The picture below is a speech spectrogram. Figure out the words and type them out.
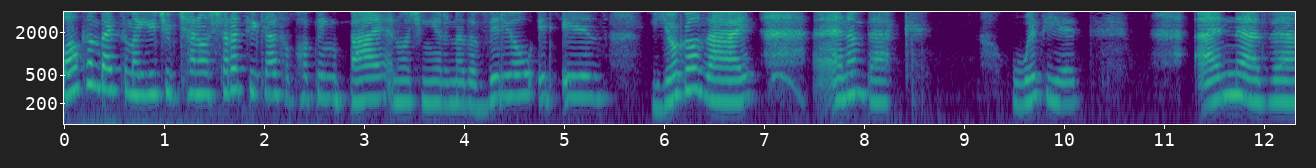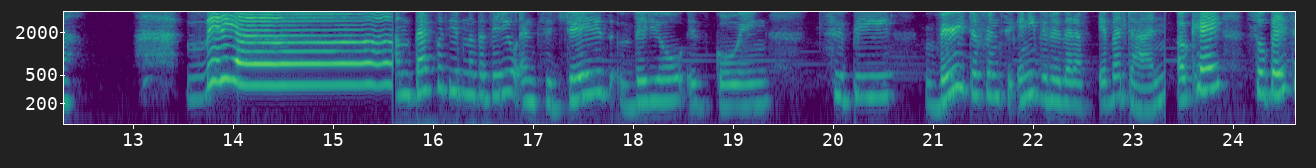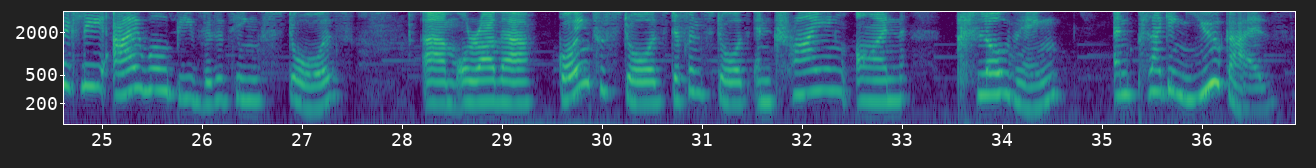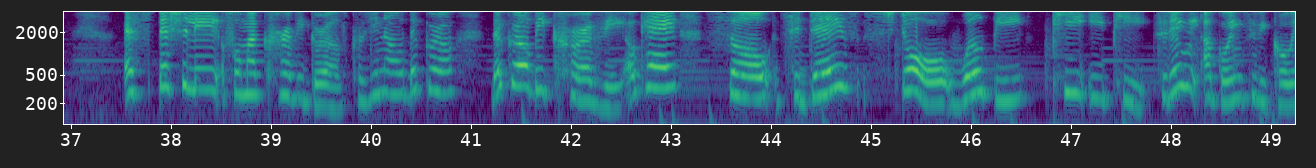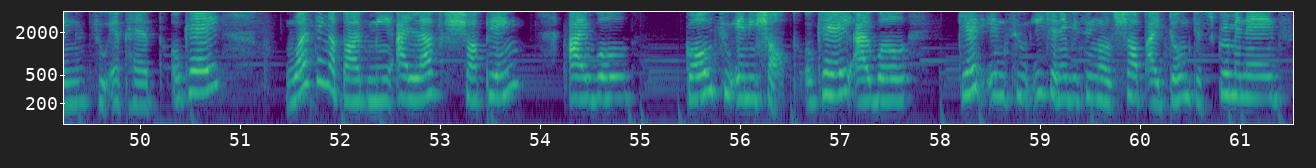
welcome back to my youtube channel. Shout out to you guys for popping by and watching yet another video. It is your girl Zai and i'm back with yet another video. I'm back with yet another video and today's video is going to be very different to any video that I've ever done. Okay, so basically I will be visiting stores um, or rather going to stores, different stores and trying on clothing and plugging you guys especially for my curvy girls because you know the girl the girl be curvy okay so today's store will be PEP. Today we are going to be going to PEP, okay? One thing about me, I love shopping. I will go to any shop, okay? I will get into each and every single shop. I don't discriminate.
